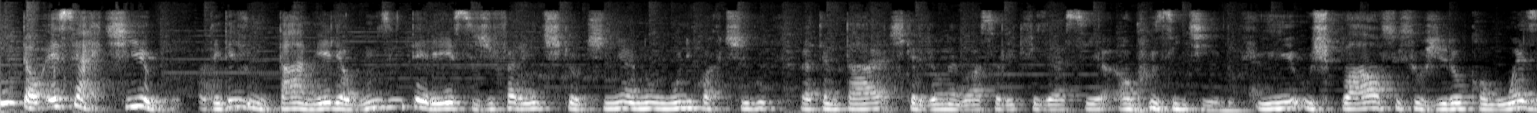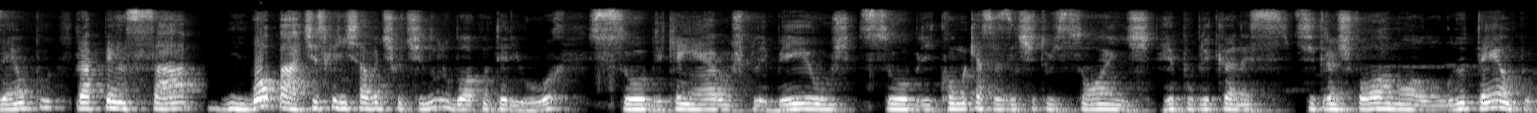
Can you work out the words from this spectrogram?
Então, esse artigo Eu tentei juntar nele alguns interesses diferentes que eu tinha num único artigo para tentar escrever um negócio ali que fizesse algum sentido. E os Plaucios surgiram como um exemplo para pensar em boa parte isso que a gente estava discutindo no bloco anterior, sobre quem eram os plebeus, sobre como que essas instituições republicanas se transformam ao longo do tempo,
